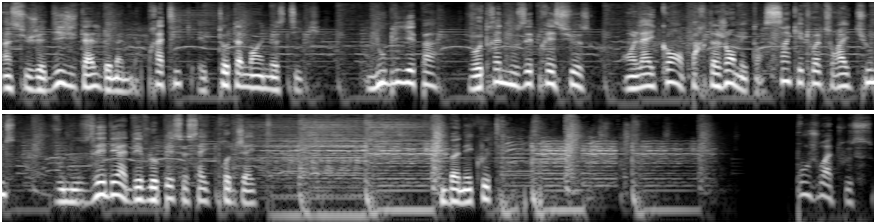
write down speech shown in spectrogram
un sujet digital de manière pratique et totalement agnostique. N'oubliez pas, votre aide nous est précieuse. En likant, en partageant, en mettant 5 étoiles sur iTunes, vous nous aidez à développer ce side project. Bonne écoute. Bonjour à tous.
